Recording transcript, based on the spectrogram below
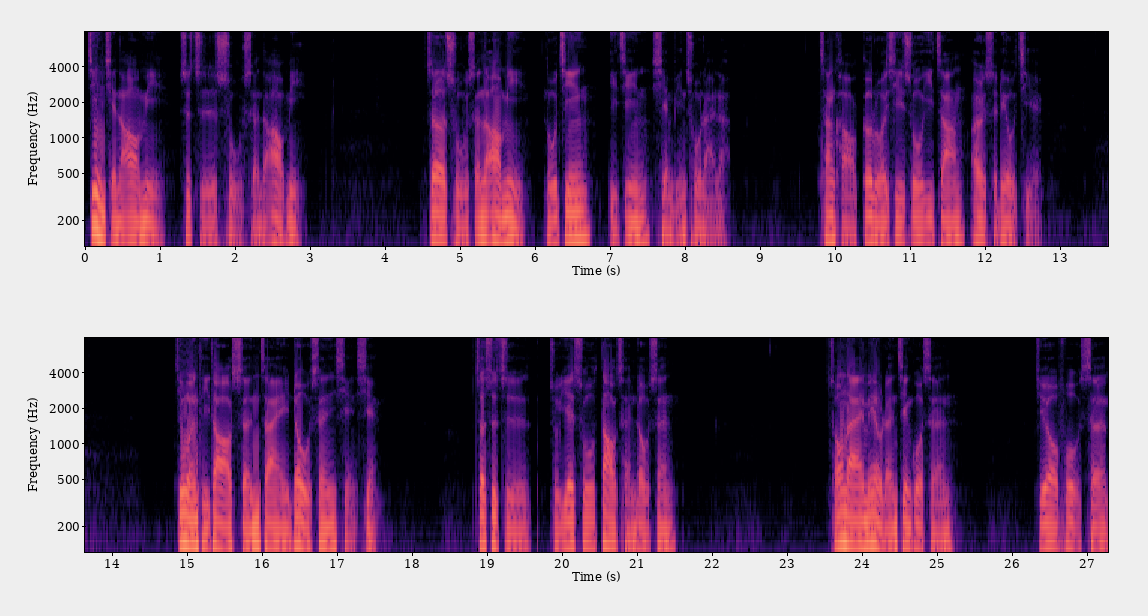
近前的奥秘是指属神的奥秘。这属神的奥秘，如今已经显明出来了。参考哥罗西书一章二十六节，经文提到神在肉身显现，这是指主耶稣道成肉身，从来没有人见过神。只有父神，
